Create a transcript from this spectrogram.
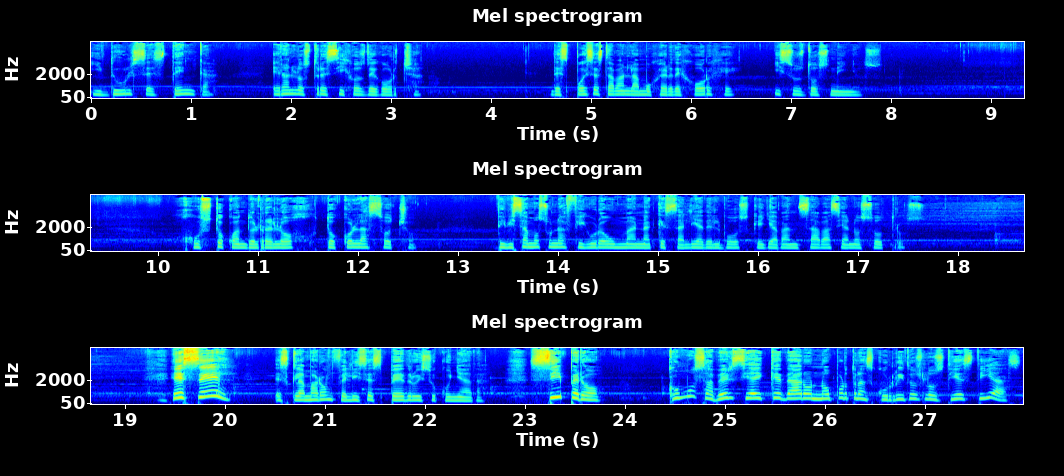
y dulce Stenka eran los tres hijos de Gorcha. Después estaban la mujer de Jorge y sus dos niños. Justo cuando el reloj tocó las ocho, divisamos una figura humana que salía del bosque y avanzaba hacia nosotros. ¡Es él! exclamaron felices Pedro y su cuñada. Sí, pero ¿cómo saber si hay que dar o no por transcurridos los diez días?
